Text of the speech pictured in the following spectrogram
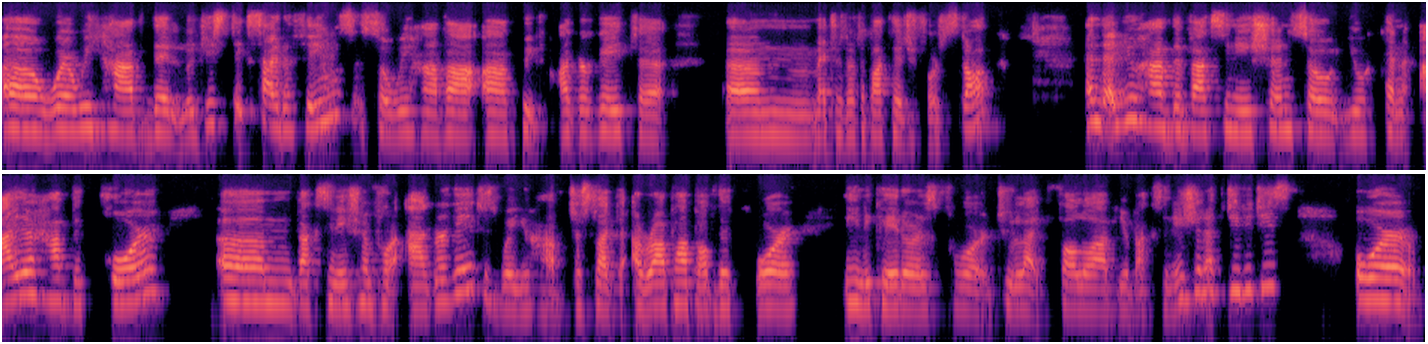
uh, where we have the logistics side of things. So we have a, a quick aggregate um, metadata package for stock. And then you have the vaccination. So you can either have the core um, vaccination for aggregate, is where you have just like a wrap up of the core indicators for to like follow up your vaccination activities or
